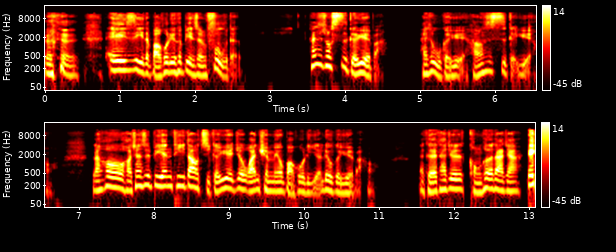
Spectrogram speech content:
AZ 的保护力会变成负的，他是说四个月吧，还是五个月？好像是四个月哈。然后好像是 BNT 到几个月就完全没有保护力了，六个月吧哈。那可是他就恐吓大家，诶，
